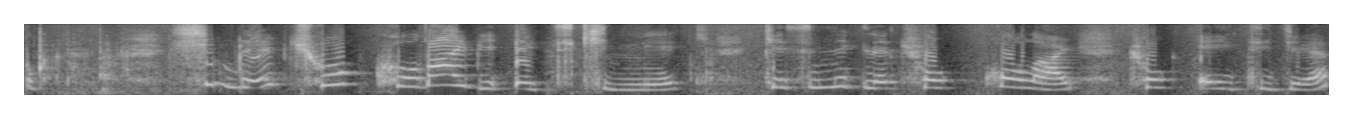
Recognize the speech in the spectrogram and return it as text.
Bu kadar. Şimdi çok kolay bir etkinlik. Kesinlikle çok kolay, çok eğitici.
